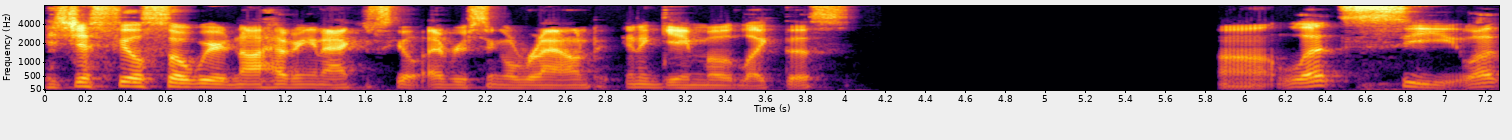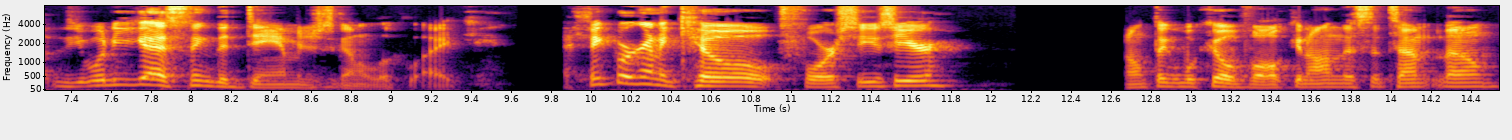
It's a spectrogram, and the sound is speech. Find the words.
It just feels so weird not having an active skill every single round in a game mode like this. Uh, let's see. What, what do you guys think the damage is going to look like? I think we're going to kill 4Cs here. I don't think we'll kill Vulcan on this attempt, though.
